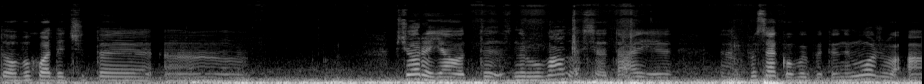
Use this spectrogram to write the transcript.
То виходить, що ти. Е, вчора я от знервувалася, та, і е, просеко випити не можу, а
